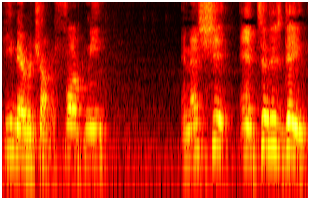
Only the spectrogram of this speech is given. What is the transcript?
He never tried to fuck me. And that shit, and to this day,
